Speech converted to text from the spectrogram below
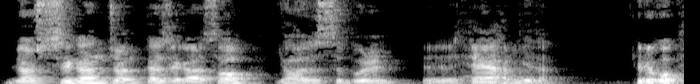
몇 시간 전까지 가서 연습을 해야 합니다. 그리고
